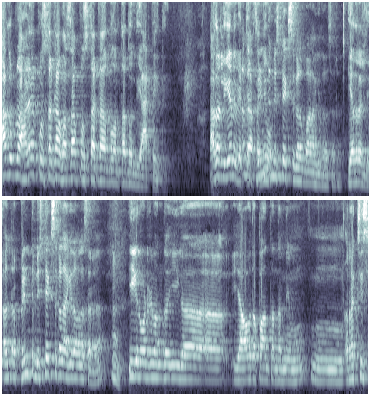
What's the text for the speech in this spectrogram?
ಆದ್ರೂ ಕೂಡ ಹಳೆಯ ಪುಸ್ತಕ ಹೊಸ ಪುಸ್ತಕ ಅನ್ನುವಂಥದ್ದೊಂದು ಯಾಕೈತಿ ಅದರಲ್ಲಿ ಏನು ವ್ಯತ್ಯಾಸ ಪ್ರಿಂಟ್ ಮಿಸ್ಟೇಕ್ಸ್ಗಳು ಭಾಳ ಆಗಿದಾವೆ ಸರ್. ಎದರಲ್ಲಿ? ಅಂದ್ರೆ ಪ್ರಿಂಟ್ ಮಿಸ್ಟೇಕ್ಸ್ಗಳಾಗಿದಾವಲ್ಲ ಸರ್. ಈಗ ನೋಡ್ರಿ ಒಂದು ಈಗ ಯಾವುದಪ್ಪ ಅಂತಂದ್ರೆ ನೀವು ರಕ್ಷಿಸ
